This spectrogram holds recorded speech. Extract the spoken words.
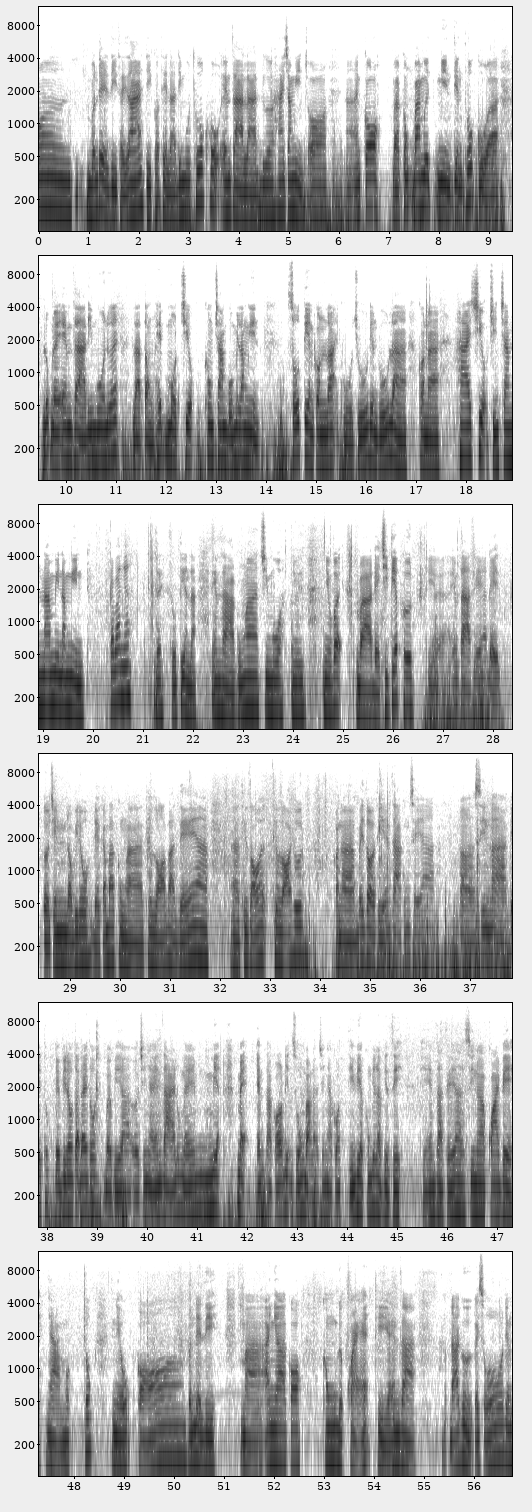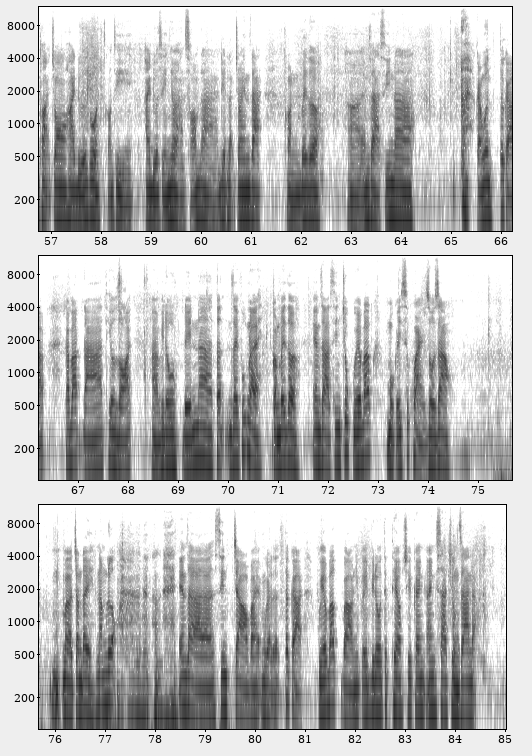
vấn đề gì xảy ra ấy, thì có thể là đi mua thuốc. Hộ em già là đưa 200.000 cho à, anh co và cộng 30.000 tiền thuốc của lúc đấy em già đi mua nữa ấy, là tổng hết 1 triệu 045.000 số tiền còn lại của chú Điền Vũ là còn là 2 triệu 955.000 các bác nhé đây số tiền là em già cũng à, chi mua như như vậy. Và để chi tiết hơn thì à, em già sẽ để ở trên đầu video để các bác cùng à, theo dõi và dễ theo dõi theo dõi hơn. Còn uh, bây giờ thì em già cũng sẽ à, xin là kết thúc cái video tại đây thôi. Bởi vì à, ở trên nhà em già ấy, lúc đấy em miệng mẹ em già có điện xuống bảo là trên nhà có tí việc không biết là việc gì. Thì em già sẽ xin quay về nhà một Trúc nếu có vấn đề gì mà anh à, co không được khỏe thì em già đã gửi cái số điện thoại cho hai đứa rồi. Có gì hai đứa sẽ nhờ hàng xóm là điện lại cho em già. Còn bây giờ à, em già xin à, cảm ơn tất cả các bác đã theo dõi à, video đến à, tận giây phút này. Còn bây giờ em già xin chúc quý bác một cái sức khỏe dồi dào mà tràn đầy năng lượng. Em già xin chào và hẹn gặp lại tất cả quý bác vào những cái video tiếp theo trên kênh anh Sa Trường Gian ạ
